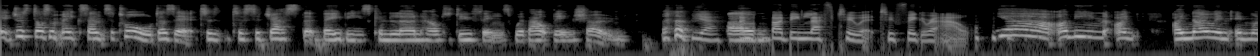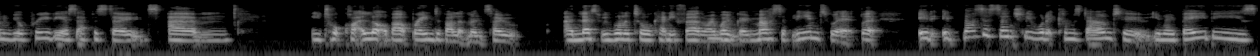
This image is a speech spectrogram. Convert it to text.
it just doesn't make sense at all, does it? To to suggest that babies can learn how to do things without being shown. yeah, um, by being left to it to figure it out. yeah, I mean, I I know in in one of your previous episodes, um, you talk quite a lot about brain development. So unless we want to talk any further, I won't mm. go massively into it. But it, it that's essentially what it comes down to. You know, babies,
